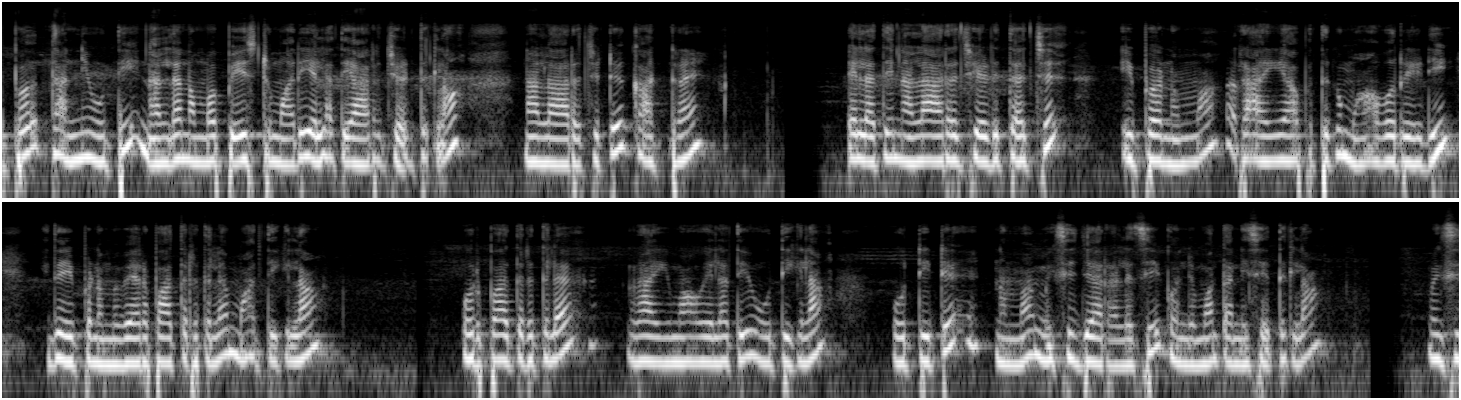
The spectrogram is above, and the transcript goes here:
இப்போ தண்ணி ஊற்றி நல்லா நம்ம பேஸ்ட்டு மாதிரி எல்லாத்தையும் அரைச்சி எடுத்துக்கலாம். நல்லா அரைச்சிட்டு காட்டுறேன். எல்லாத்தையும் நல்லா அரைச்சி எடுத்தாச்சு. இப்போ நம்ம ராகி ஆப்பத்துக்கு மாவு ரெடி இதை இப்போ நம்ம வேறு பாத்திரத்தில் மாற்றிக்கலாம் ஒரு பாத்திரத்தில் ராகி மாவு எல்லாத்தையும் ஊற்றிக்கலாம் ஊற்றிட்டு நம்ம மிக்ஸி ஜார் அலசி கொஞ்சமாக தண்ணி சேர்த்துக்கலாம். மிக்ஸி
